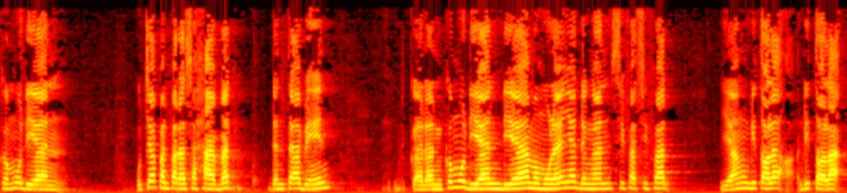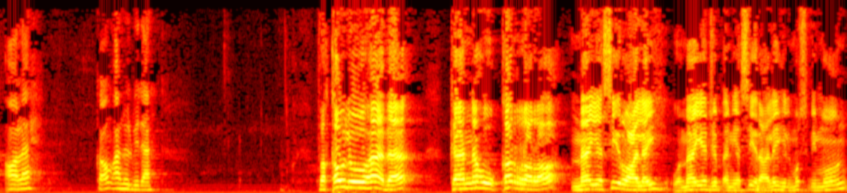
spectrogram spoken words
kemudian ucapan para sahabat dan tabi'in, dan kemudian dia memulainya dengan sifat-sifat yang ditolak ditolak oleh kaum ahlul bid'ah. فقوله هذا كأنه قرر ما يسير عليه وما يجب أن يسير عليه المسلمون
